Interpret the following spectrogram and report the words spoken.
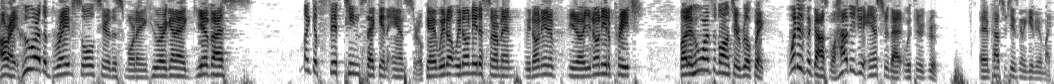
All right, who are the brave souls here this morning who are going to give us like a 15 second answer? Okay, we don't we don't need a sermon. We don't need a you know you don't need to preach. But who wants to volunteer real quick? What is the gospel? How did you answer that with your group? And Pastor T is going to give you a mic.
